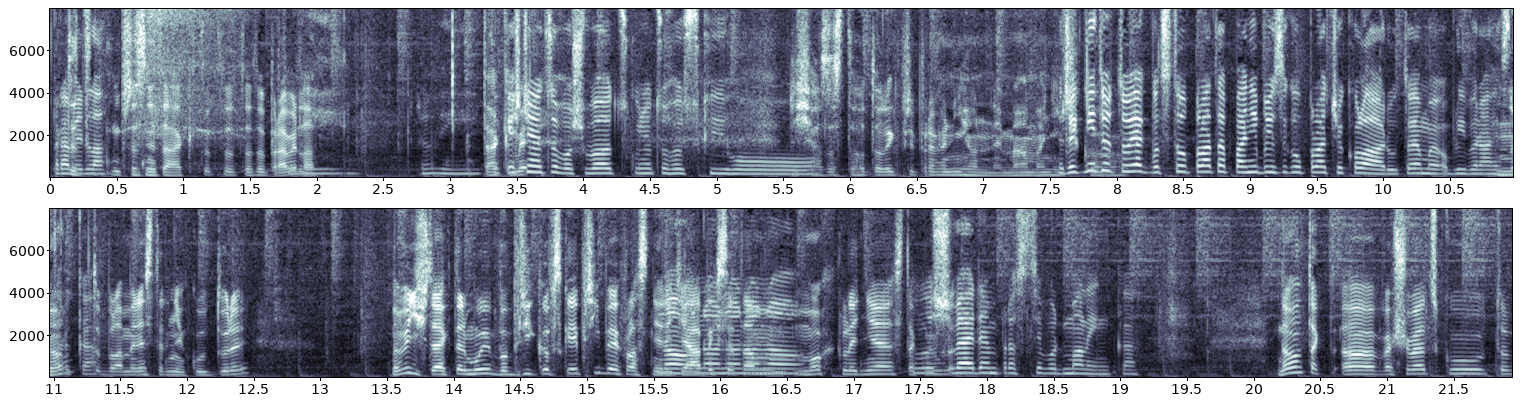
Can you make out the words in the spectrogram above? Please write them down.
pravidla. To, přesně tak, to, to, to, to pravidla. Ví, kdo ví. Tak, Tak ještě my- něco o Švédsku, něco hezkýho. Když já zase toho tolik připraveného nemám ani Řekni to tu, jak odstoupila ta paní, protože se koupila čokoládu, to je moje oblíbená historka. No, to byla ministrně kultury. No vidíš, to je jak ten můj bobříkovský příběh vlastně, No, no, já no, bych se no, tam no, no. mohl klidně s takovým... Švédem prostě od malinka. No, tak uh, ve Švédsku to,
